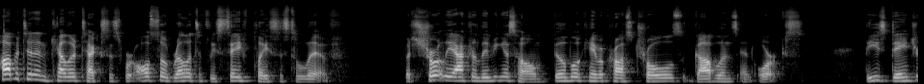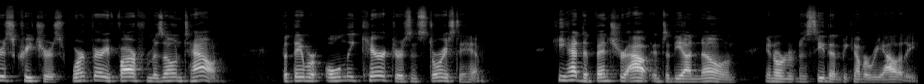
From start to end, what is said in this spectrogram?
Hobbiton and Keller, Texas were also relatively safe places to live. But shortly after leaving his home, Bilbo came across trolls, goblins, and orcs. These dangerous creatures weren't very far from his own town, but they were only characters and stories to him. He had to venture out into the unknown in order to see them become a reality.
